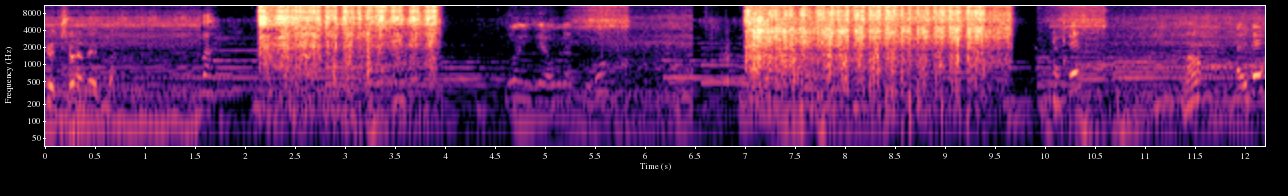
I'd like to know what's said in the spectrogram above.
그거 쳐야 되겠다. 그건 이제 여기다 두고. 잘 돼? 어? 잘 돼?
